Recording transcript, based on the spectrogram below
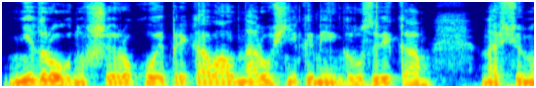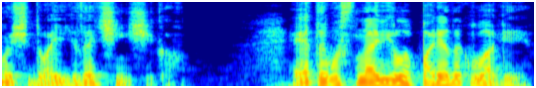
не дрогнувший рукой, приковал наручниками грузовикам на всю ночь двоих зачинщиков. Это восстановило порядок в лагере.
